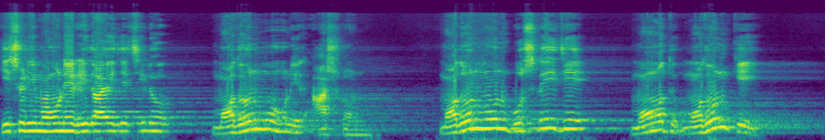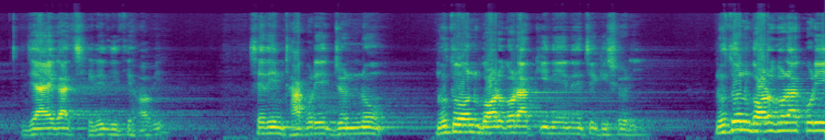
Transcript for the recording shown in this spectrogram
কিশোরী মোহনের হৃদয়ে যে ছিল মদন মোহনের আসন। মদন মোহন বসলেই যে মদ মদনকে জায়গা ছেড়ে দিতে হবে। সেদিন ঠাকুরের জন্য নতুন গড়গড়া কিনে এনেছে কিশোরী। নতুন গড়গড়া করে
